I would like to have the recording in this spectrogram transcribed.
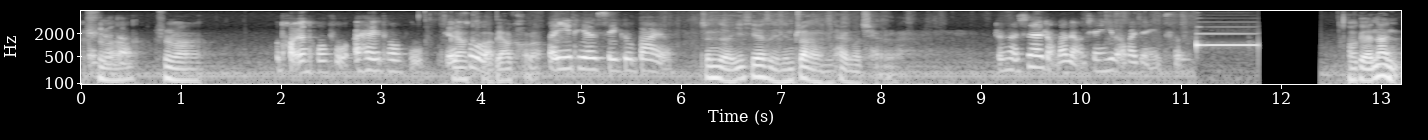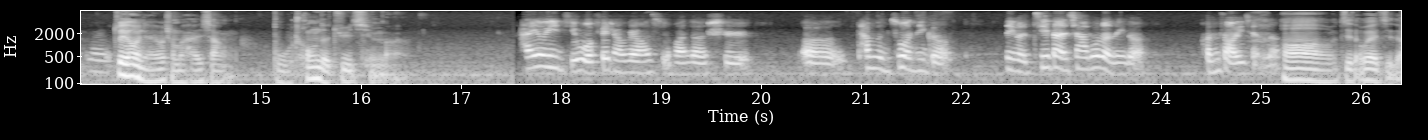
我觉得是吗？我讨厌托福，爱黑托福，结束了，不要考了，那 ETS say goodbye 了。真的，ETS 已经赚了我们太多钱了。真的，现在涨到两千一百块钱一次。OK，那最后你还有什么还想补充的剧情吗？还有一集我非常非常喜欢的是，呃，他们做那个那个鸡蛋下落的那个，很早以前的。哦，我记得，我也记得，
